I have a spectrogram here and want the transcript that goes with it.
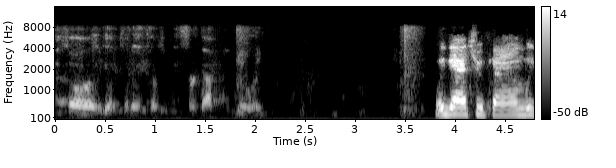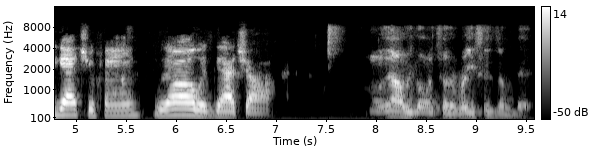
That's all I get today because we forgot to do it. We got you, fam. We got you, fam. We always got y'all. Well, now we're going to the racism bit.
